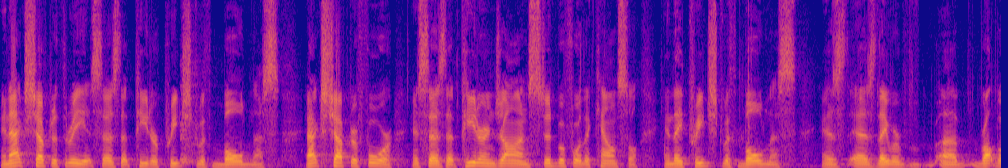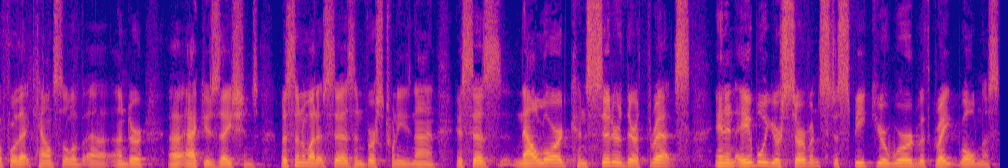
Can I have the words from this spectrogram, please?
In Acts chapter 3, it says that Peter preached with boldness. Acts chapter 4, it says that Peter and John stood before the council and they preached with boldness as, as they were uh, brought before that council of, uh, under uh, accusations. Listen to what it says in verse 29. It says, Now, Lord, consider their threats and enable your servants to speak your word with great boldness.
